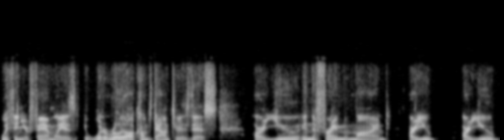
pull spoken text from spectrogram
within your family, is what it really all comes down to is this: Are you in the frame of mind? Are you are you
